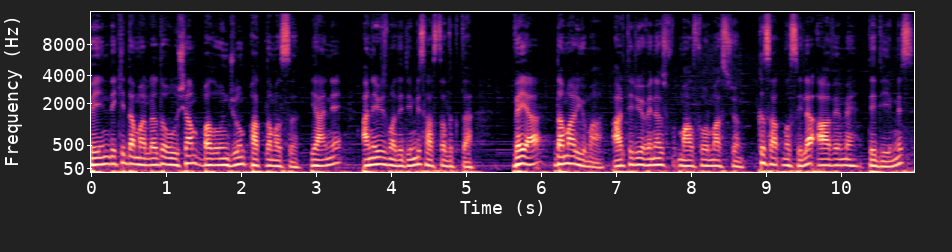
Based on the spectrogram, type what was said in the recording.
beyindeki damarlarda oluşan baloncuğun patlaması yani anevrizma dediğimiz hastalıkta veya damar yumağı, arteriovenöz malformasyon kısaltmasıyla AVM dediğimiz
